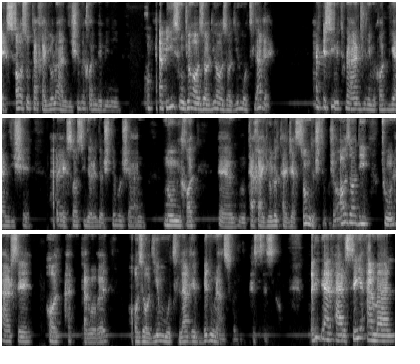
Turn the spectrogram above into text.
احساس و تخیل و اندیشه بخوایم ببینیم خب طبیعی اونجا آزادی آزادی مطلقه. هر کسی می‌تونه هر جوری می‌خواد بیاندیشه هر احساسی داره داشته باشه نو می‌خواد تخیل و تجسم داشته باشه. آزادی تو اون عرصه در واقع آزادی مطلق بدون استثنا ولی در عرصه عمل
